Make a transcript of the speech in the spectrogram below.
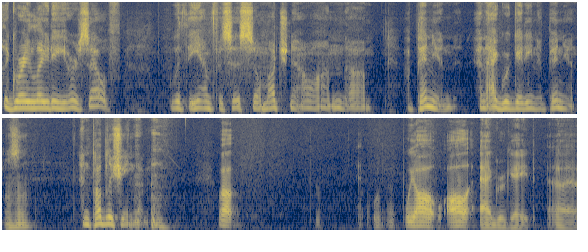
the Gray Lady herself, with the emphasis so much now on um, opinion and aggregating opinions mm-hmm. and publishing them. well, we all all aggregate. Uh,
